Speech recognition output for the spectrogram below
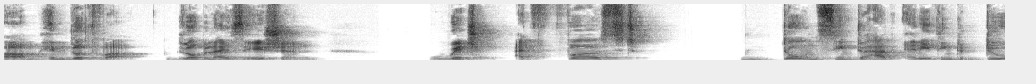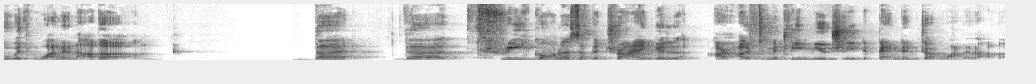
um, Hindutva, globalization, which at first don't seem to have anything to do with one another. But the three corners of the triangle are ultimately mutually dependent on one another,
